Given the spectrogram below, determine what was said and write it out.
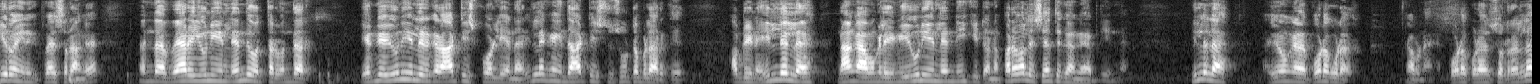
ஹீரோயினுக்கு பேசுகிறாங்க இந்த வேறு யூனியன்லேருந்து ஒருத்தர் வந்தார். எங்கள் யூனியனில் இருக்கிற ஆர்டிஸ்ட் போடலையானார். இல்லைங்க இந்த ஆர்டிஸ்ட் சூட்டபுளாக இருக்குது அப்படின்னா. இல்லை இல்லை நாங்கள் அவங்கள எங்கள் யூனியன்லேருந்து நீக்கிட்டோம் பரவாயில்ல சேர்த்துக்காங்க அப்படின்னு. இல்லைல்ல இவங்க போடக்கூடாது. அப்படின்னாங்க போடக்கூடாதுன்னு சொல்கிறல்ல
